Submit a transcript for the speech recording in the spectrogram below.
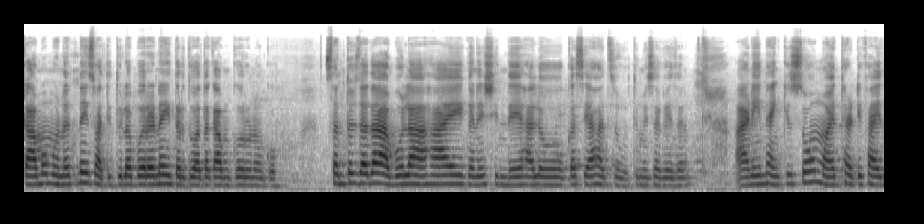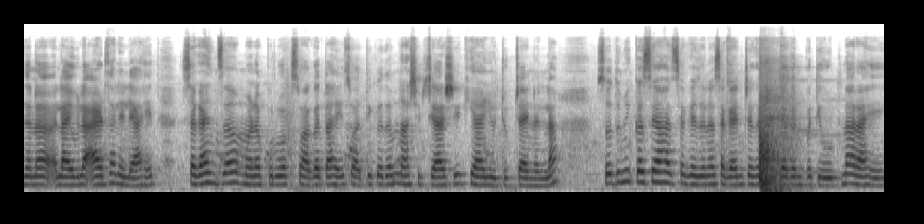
काम म्हणत नाही स्वाती तुला बरं नाही तर तू आता काम करू नको. संतोष दादा बोला हाय गणेश शिंदे हॅलो कसे आहात तुम्ही सगळेजण? आणि thank you so much thirty five जणं लाईव्हला ॲड झालेले आहेत. सगळ्यांचं मनपूर्वक स्वागत आहे. स्वाती कदम नाशिकचे आशिक ह्या यूट्यूब चॅनलला सो तुम्ही कसे आहात? सगळेजण सगळ्यांच्या घरी उद्या गणपती उठणार आहे.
